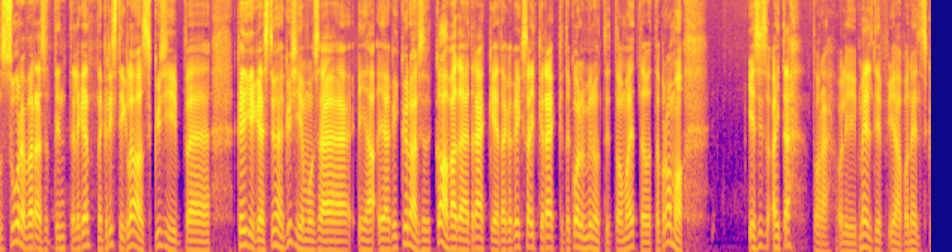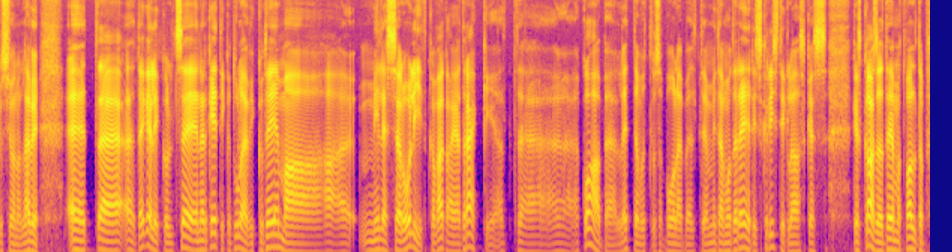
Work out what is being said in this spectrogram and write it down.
suurepäraselt intelligentne Kristi Klaas küsib äh, kõigi käest ühe küsimuse ja, ja kõik külalised ka väga head rääkijad, aga kõik saidki rääkida kolm minutit oma ettevõtte promo ja siis aitäh, tore, oli meeldiv ja paneeldiskussioon on läbi. et äh, tegelikult see energeetika tuleviku teema, millest seal olid ka väga head rääkijad äh, koha peal, ettevõtluse poole pealt ja mida modereeris Kristi Klaas, kes, kes ka seda teemat valdab,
